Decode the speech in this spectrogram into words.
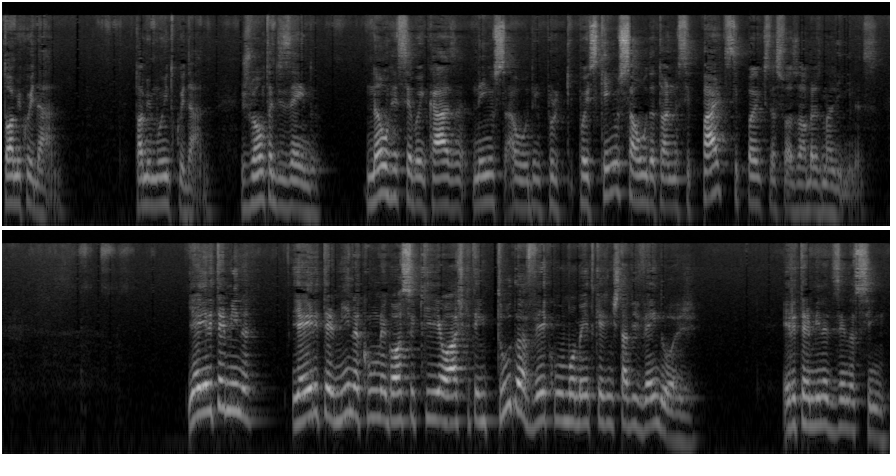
Tome cuidado. Tome muito cuidado. João está dizendo: não o recebam em casa, nem o saúdem, pois quem o saúda torna-se participante das suas obras malignas. E aí ele termina. E aí ele termina com um negócio que eu acho que tem tudo a ver com o momento que a gente está vivendo hoje. Ele termina dizendo assim:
